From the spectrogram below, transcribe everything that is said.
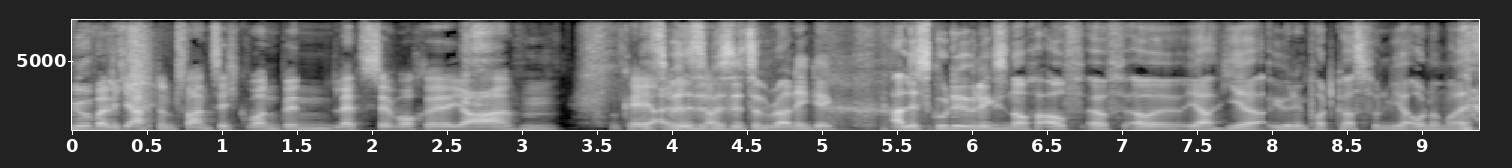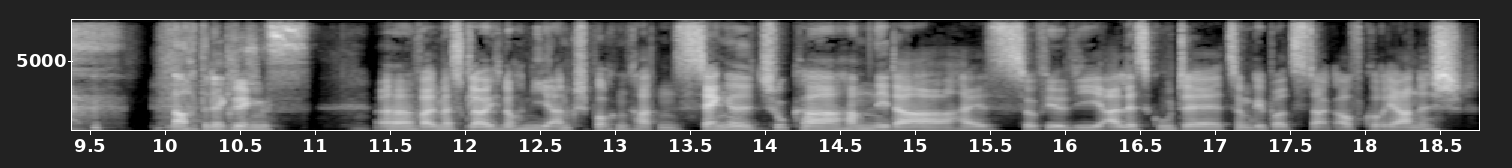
Nur weil ich 28 geworden bin letzte Woche, ja, hm, okay. Jetzt alles es ein bisschen zum Running Gag. Alles Gute übrigens noch auf, auf äh, ja, hier über den Podcast von mir auch nochmal. Nachträglich. Übrigens, äh, weil wir es, glaube ich, noch nie angesprochen hatten, Sengel Chuka Hamnida heißt so viel wie alles Gute zum Geburtstag auf Koreanisch.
